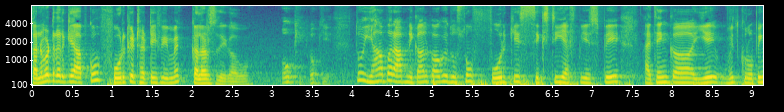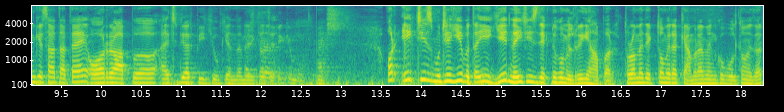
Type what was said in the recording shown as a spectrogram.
कन्वर्ट करके आपको फोर के थर्टी फ्रेम में कलर्स देगा वो। Okay okay, okay. okay. तो यहाँ पर आप निकाल पाओगे दोस्तों 4K 60 एफ़ पी एस पे आई थिंक ये विद क्रॉपिंग के साथ आता है और आप H D R P Q के अंदर मेरे ख्याल से। और एक चीज़ मुझे ये बताइए, ये नई चीज़ देखने को मिल रही है यहाँ पर। थोड़ा मैं देखता हूँ, मेरा कैमरा मैन को बोलता हूँ इधर।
